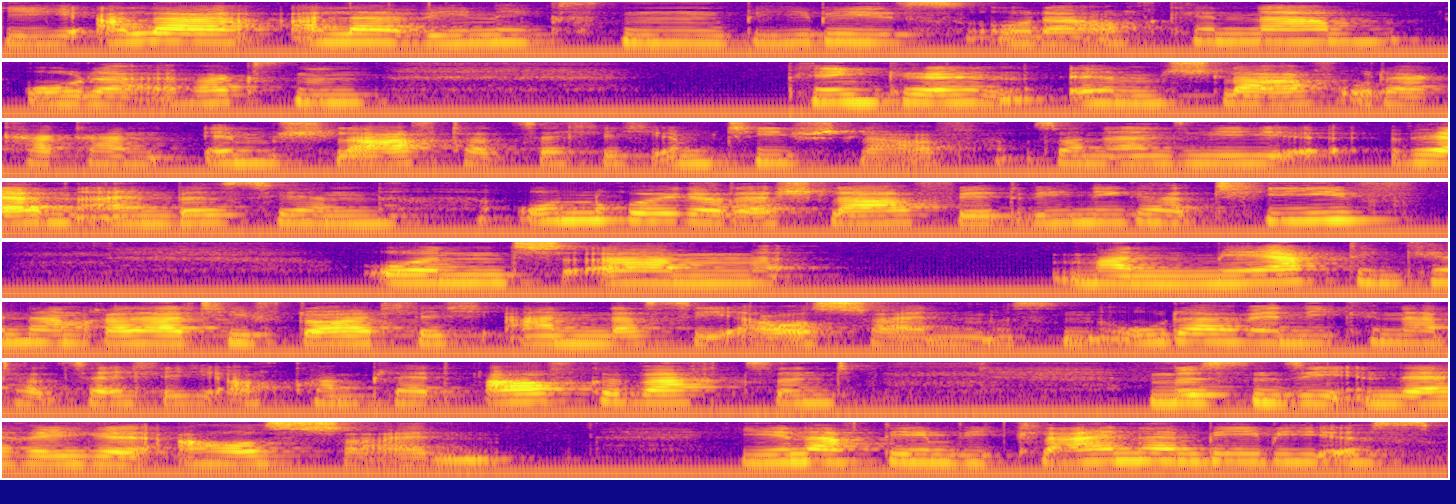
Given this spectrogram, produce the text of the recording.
Die aller, allerwenigsten Babys oder auch Kinder oder Erwachsenen pinkeln im Schlaf oder kackern im Schlaf tatsächlich im Tiefschlaf, sondern sie werden ein bisschen unruhiger, der Schlaf wird weniger tief und ähm, man merkt den Kindern relativ deutlich an, dass sie ausscheiden müssen. Oder wenn die Kinder tatsächlich auch komplett aufgewacht sind, müssen sie in der Regel ausscheiden. Je nachdem, wie klein dein Baby ist,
